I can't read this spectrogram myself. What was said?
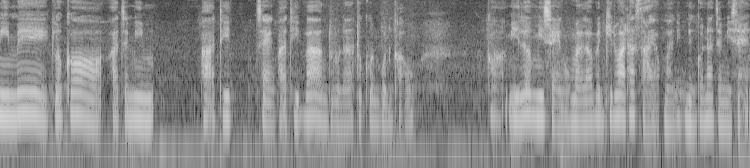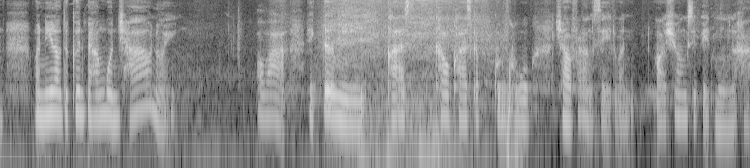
มีเมฆแล้วก็อาจจะมีพระอาทิตย์ แสงพระอาทิตย์บ้างดูนะ ทุกคนบนเขา ก็มีเริ่มมีแสงออกมาแล้วเป็นคิดว่าถ้าสายออกมานิดหนึ่งก็น่าจะมีแสง วันนี้เราจะขึ้นไปข้างบนเช้าหน่อย เพราะว่าเฮกเตอร์มีคลาสเข้าคลาสกับคุณครูชาวฝรั่งเศสวันอ๋อช่วง 11โมงนะคะ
